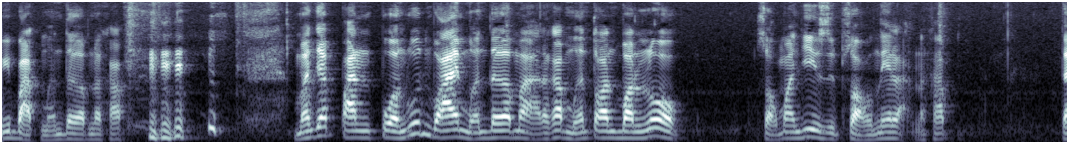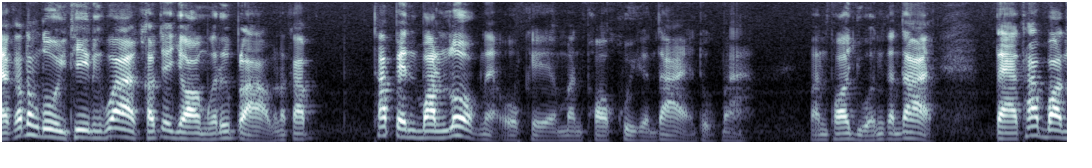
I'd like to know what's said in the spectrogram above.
วิบัติเหมือนเดิมนะครับ มันจะปั่นป่วนวุ่นวายเหมือนเดิมอะนะครับ เหมือนตอนบอลโลก 2022 นี่แหละนะครับ แต่ก็ต้องดูอีกทีนึงว่าเขาจะยอมกันหรือเปล่านะครับ ถ้าเป็นบอลโลกเนี่ยโอเค มันพอคุยกันได้ถูกไหมมันพอหยวนกันได้ แต่ถ้าบอล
